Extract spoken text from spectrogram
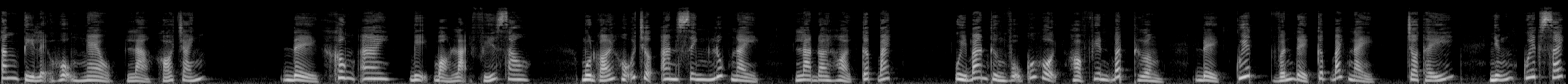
tăng tỷ lệ hộ nghèo là khó tránh. Để không ai bị bỏ lại phía sau, một gói hỗ trợ an sinh lúc này là đòi hỏi cấp bách. Ủy ban Thường vụ Quốc hội họp phiên bất thường để quyết vấn đề cấp bách này cho thấy những quyết sách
